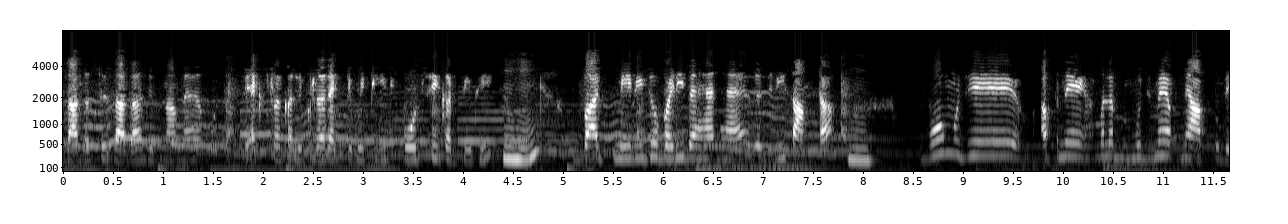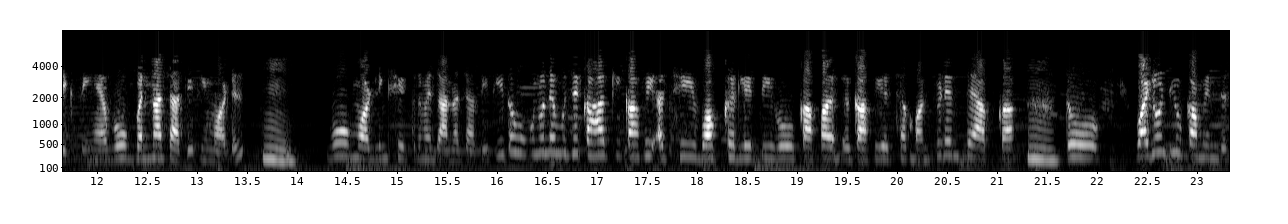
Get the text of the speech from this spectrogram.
ज़्यादा से ज़्यादा जितना मैं हो सकती एक्स्ट्रा करिकुलर एक्टिविटी स्पोर्ट्स ही करती थी बट मेरी जो बड़ी बहन है रजनी सामटा हम्म। वो मुझे अपने मतलब मुझमें अपने आप को देखती हैं वो बनना चाहती थी मॉडल हम्म। वो मॉडलिंग क्षेत्र में जाना चाहती थी तो उन्होंने मुझे कहा कि काफ़ी अच्छी वॉक कर लेती हो काफा, काफ़ी अच्छा कॉन्फिडेंस है आपका। हम्म। तो why don't you come in this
